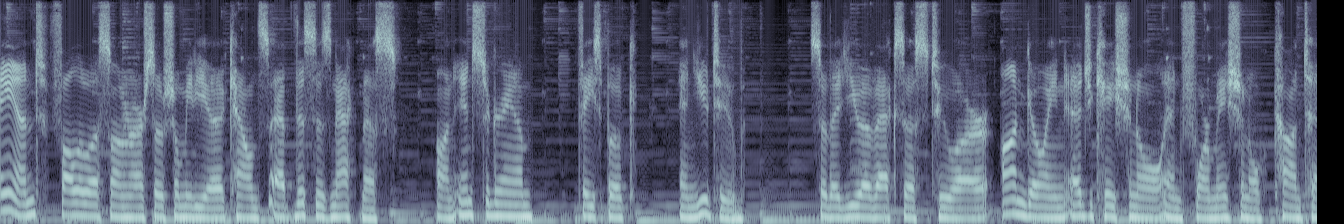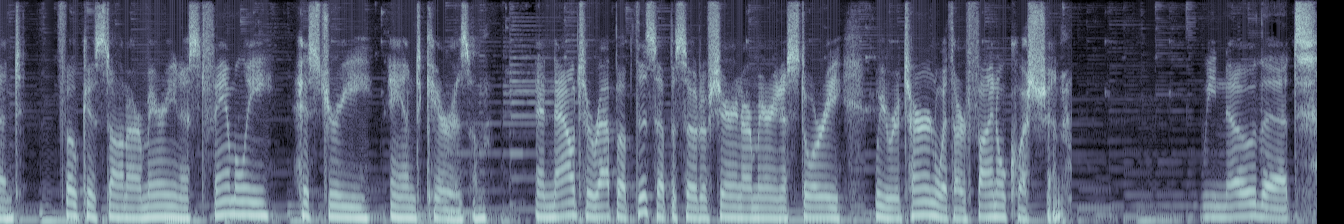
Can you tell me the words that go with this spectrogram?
And follow us on our social media accounts at This Is NACMS on Instagram, Facebook, and YouTube so that you have access to our ongoing educational and formational content focused on our Marianist family, history, and charism. And now, to wrap up this episode of Sharing Our Marianist Story, we return with our final question. We know that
